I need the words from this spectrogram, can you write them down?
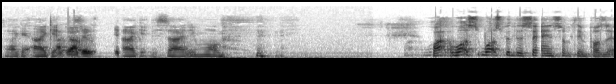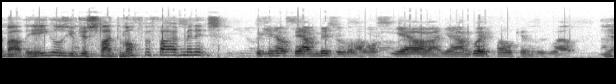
So I get I get I, I, I get deciding one. What, what's what's with the saying something positive about the Eagles? You've just slagged them off for five minutes. Could you not see how miserable I was? Yeah, all right. Yeah, I'm going Falcons as well. Yeah,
